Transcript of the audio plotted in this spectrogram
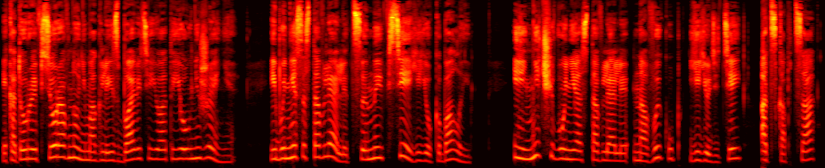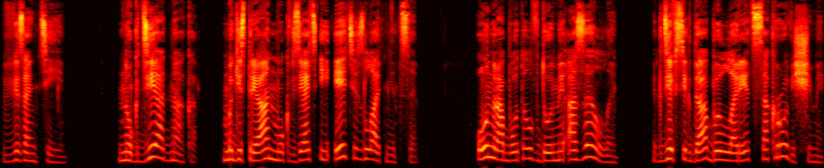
и которые все равно не могли избавить ее от ее унижения, ибо не составляли цены все ее кабалы и ничего не оставляли на выкуп ее детей от скопца в Византии. Но где, однако, магистриан мог взять и эти златницы? Он работал в доме Азеллы, где всегда был ларец с сокровищами,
